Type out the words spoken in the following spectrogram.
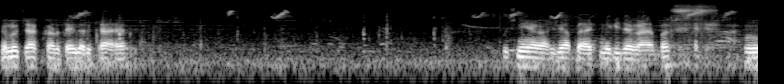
चलो चेक करते हैं इधर क्या है। कुछ नहीं है यहाँ बैठने की जगह है बस। तो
